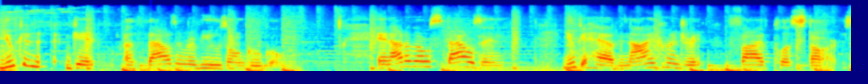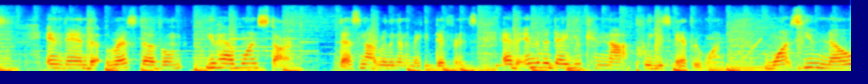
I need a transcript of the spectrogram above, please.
you can get a thousand reviews on Google. And out of those thousand, you can have 905 plus stars. And then the rest of them, you have one star. That's not really to make a difference. At the end of the day, you cannot please everyone. Once you know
